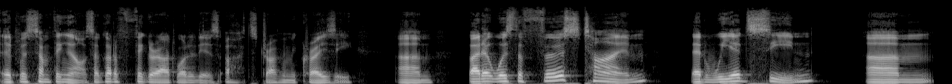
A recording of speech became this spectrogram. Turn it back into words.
it was something else. I've got to figure out what it is. Oh, it's driving me crazy. Um, but it was the first time that we had seen, um,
